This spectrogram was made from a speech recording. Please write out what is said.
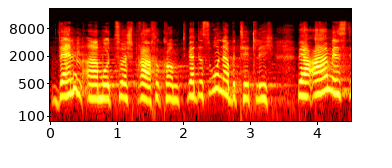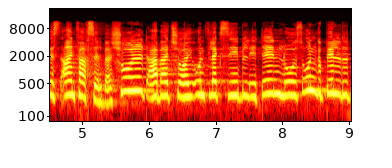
Wenn Armut zur Sprache kommt, wird es unappetitlich. Wer arm ist, ist einfach selber schuld, arbeitsscheu, unflexibel, ideenlos, ungebildet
